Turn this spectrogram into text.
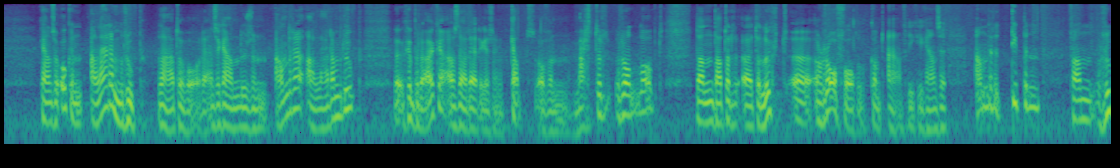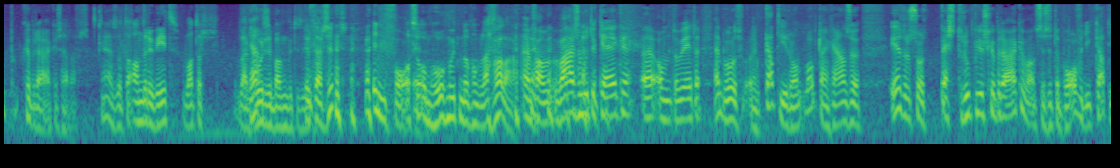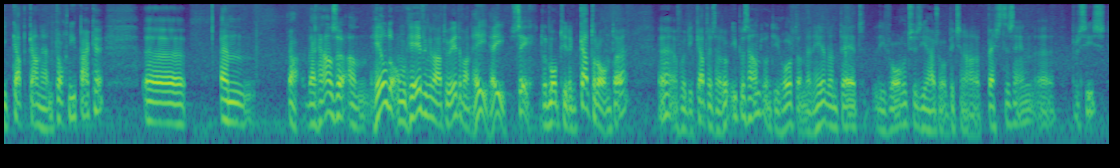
gaan ze ook een alarmroep laten horen. En ze gaan dus een andere alarmroep uh, gebruiken als daar ergens een kat of een marter rondloopt, dan dat er uit de lucht uh, een roofvogel komt aanvliegen. Gaan ze andere typen van roep gebruiken zelfs. Ja, zodat de andere weet wat er, waarvoor ze bang moeten zijn. Dus daar zit info Of ze omhoog moeten of omlaag. Voilà. En van waar ze moeten kijken uh, om te weten. En bijvoorbeeld een kat die rondloopt, dan gaan ze eerder een soort pestroepjes gebruiken. Want ze zitten boven die kat. Die kat kan hen toch niet pakken. Uh, en ja, dan gaan ze aan heel de omgeving laten weten van... hé, hey, hey, zeg, er loopt hier een kat rond, hè. En voor die kat is dat ook niet plezant, want die hoort dan de hele tijd... die vogeltjes die haar zo een beetje aan het pesten zijn, uh, precies.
